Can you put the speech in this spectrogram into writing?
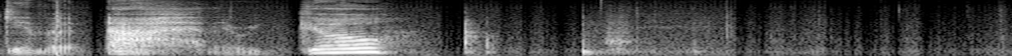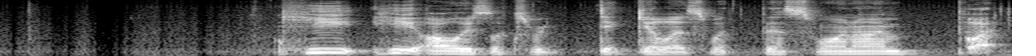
Give it, ah, there we go. He, he always looks ridiculous with this one on, but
